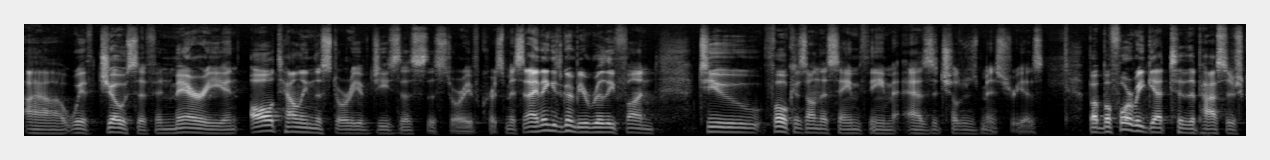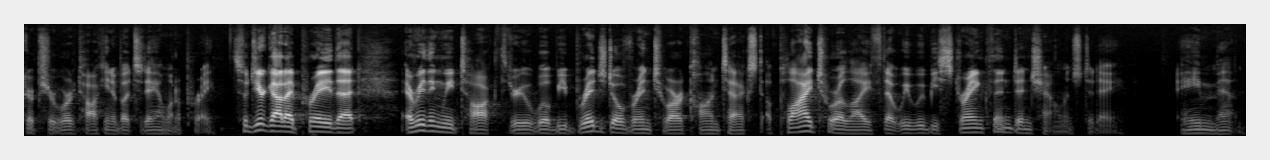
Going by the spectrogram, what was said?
uh, with Joseph and Mary and all telling the story of Jesus, the story of Christmas. And I think it's going to be really fun to focus on the same theme as the children's ministry is. But before we get to the passage of scripture we're talking about today, I want to pray. So, dear God, I pray that everything we talk through will be bridged over into our context, applied to our life, that we would be strengthened and challenged today. Amen.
